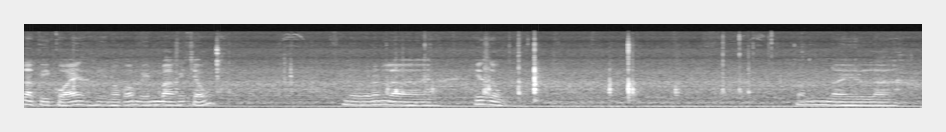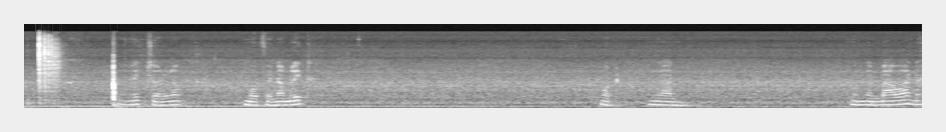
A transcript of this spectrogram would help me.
rất là kỳ quái thì nó có đến ba cái chấu đồ rất là biết dùng con này là Electrolux 1,5 lít. Một ngàn một ngàn ba watt đây.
